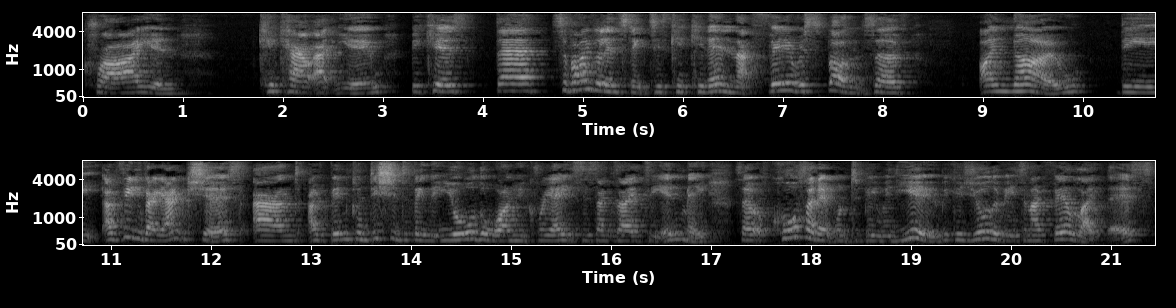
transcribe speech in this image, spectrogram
cry and kick out at you because their survival instinct is kicking in, that fear response of, I know the I'm feeling very anxious and I've been conditioned to think that you're the one who creates this anxiety in me. So of course I don't want to be with you because you're the reason I feel like this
